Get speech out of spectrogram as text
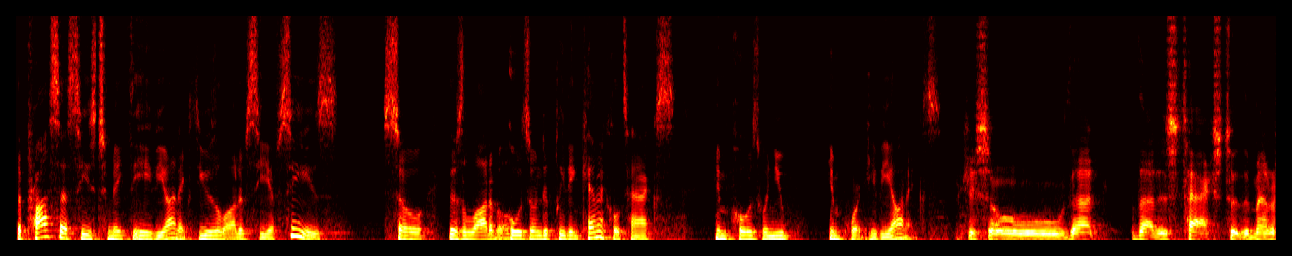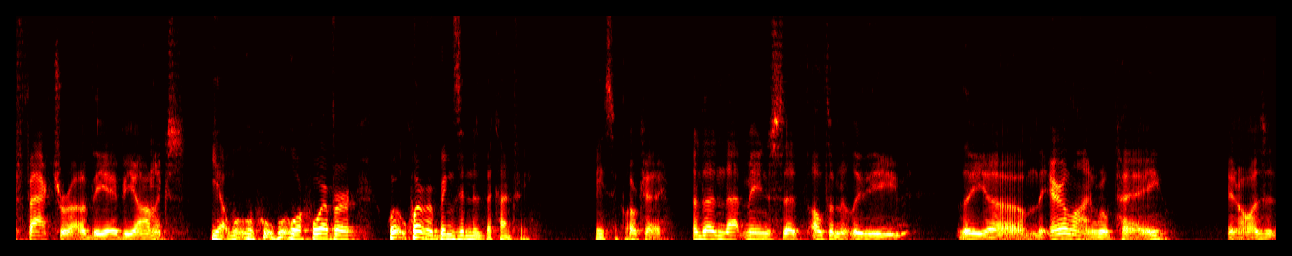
the processes to make the avionics use a lot of CFCs. So there's a lot of ozone depleting chemical tax imposed when you import avionics. Okay, so that, that is taxed to the manufacturer of the avionics? Yeah, or whoever whoever brings it into the country, basically. Okay, and then that means that ultimately the, the, um, the airline will pay, you know, as it,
